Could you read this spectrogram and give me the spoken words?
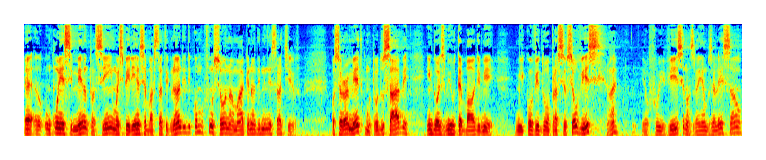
eh, um conhecimento, assim, uma experiência bastante grande de como funciona a máquina administrativa. Posteriormente, como todos sabem, em 2000 o Tebaldi me, me convidou para ser seu vice, não é? Eu fui vice, nós ganhamos a eleição.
